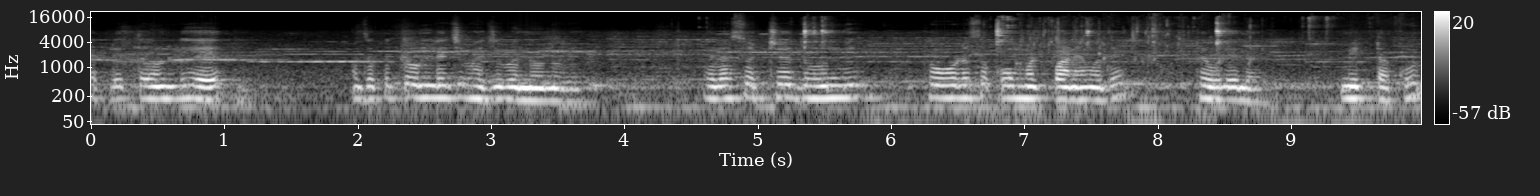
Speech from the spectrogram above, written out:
आपली तोंडली आहेत आज आपण तोंडल्याची भाजी बनवणार आहे. याला स्वच्छ धुवून मी थोडंसं कोमट पाण्यामध्ये ठेवलेलं आहे. मीठ टाकून.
